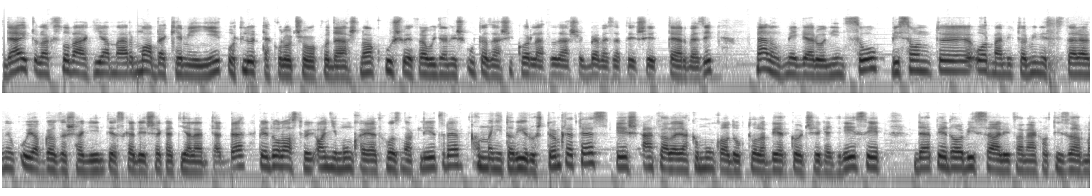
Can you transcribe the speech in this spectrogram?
de állítólag Szlovákia már ma bekeményít, ott lőttek olocsolkodásnak, húsvétra ugyanis utazási korlátozások bevezetését tervezik. Nálunk még erről nincs szó, viszont Orbán Viktor miniszterelnök újabb gazdasági intézkedéseket jelentett be. Például azt, hogy annyi munkahelyet hoznak létre, amennyit a vírus tönkretesz, és átvállalják a munkaadóktól a bérköltség egy részét, de például visszaállítanák a 13.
